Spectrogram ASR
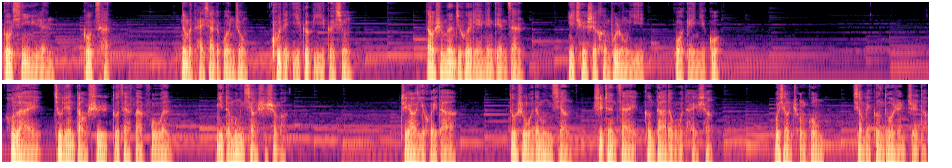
够吸引人，够惨，那么台下的观众哭得一个比一个凶，导师们就会连连点赞。你确实很不容易，我给你过。后来就连导师都在反复问：“你的梦想是什么？”只要一回答，都是我的梦想是站在更大的舞台上。我想成功，想被更多人知道。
